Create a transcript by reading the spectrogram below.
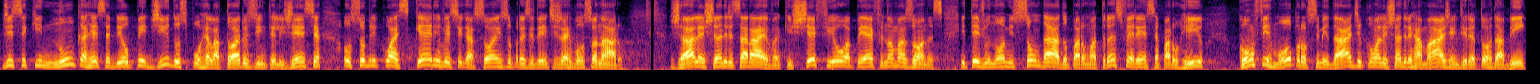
disse que nunca recebeu pedidos por relatórios de inteligência ou sobre quaisquer investigações do presidente Jair Bolsonaro. Já Alexandre Saraiva, que chefiou a PF no Amazonas e teve o nome sondado para uma transferência para o Rio, confirmou proximidade com Alexandre Ramagem, diretor da BIM,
